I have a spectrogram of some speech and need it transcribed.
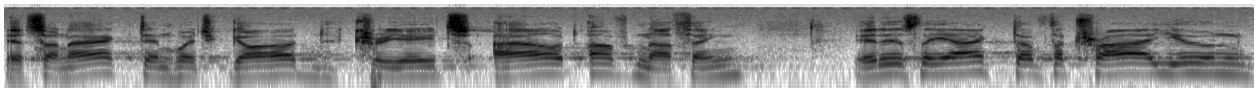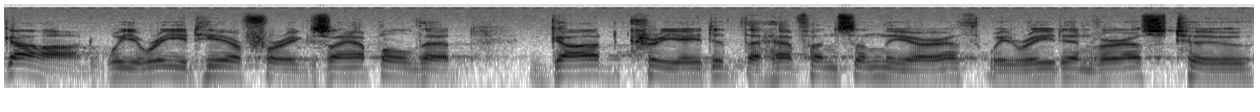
it's an act in which God creates out of nothing. It is the act of the triune God. We read here, for example, that God created the heavens and the earth. We read in verse 2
